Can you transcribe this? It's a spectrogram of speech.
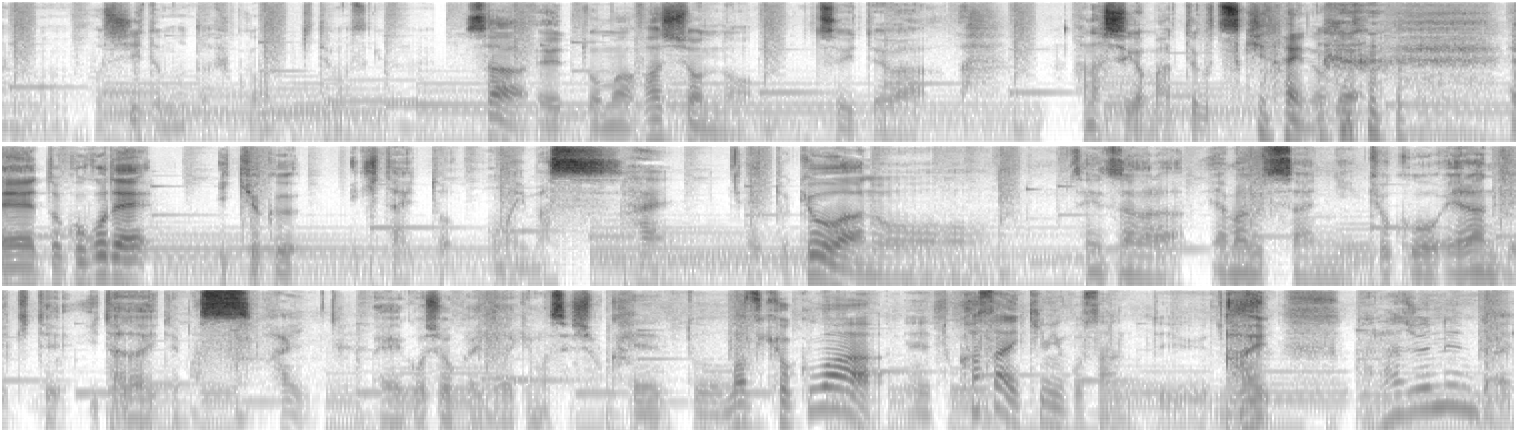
の欲しいと思った服は着てますけどね。さあ、えっとまあ、ファッションのついては話が全く尽きないので えっとここで一曲いきたいと思います。はいえっと今日はあの僭越ながら山口さんに曲を選んできていただいてます。はいえーご紹介いただけますでしょうか？えー、とまず曲は、えー、と笠井紀美子さんっていう、はい70年代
